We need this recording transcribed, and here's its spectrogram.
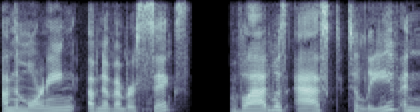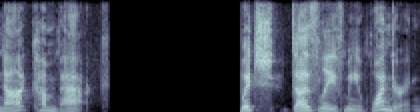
on the morning of November 6th, Vlad was asked to leave and not come back. Which does leave me wondering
